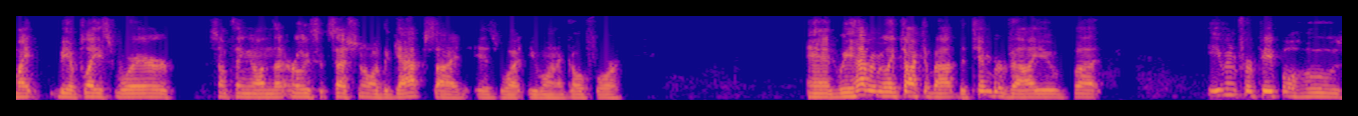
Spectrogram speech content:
Might be a place where something on the early successional or the gap side is what you want to go for. And we haven't really talked about the timber value, but even for people who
